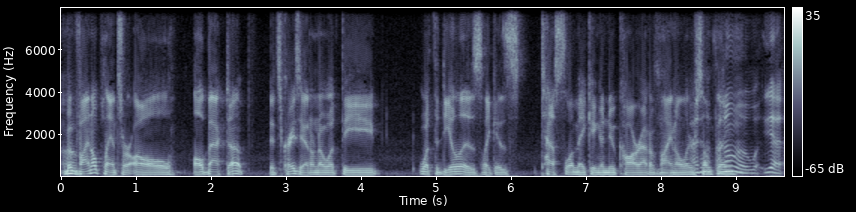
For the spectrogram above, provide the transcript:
But Um, vinyl plants are all all backed up. It's crazy. I don't know what the what the deal is. Like, is Tesla making a new car out of vinyl or I something? I don't know. Yeah,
